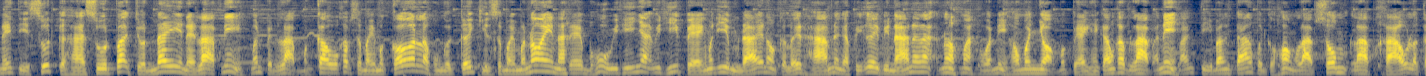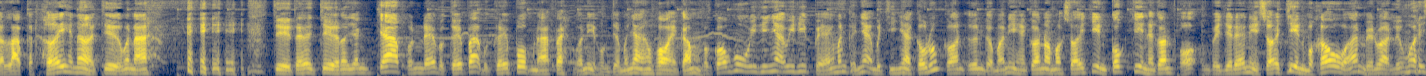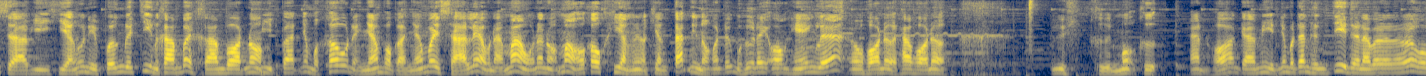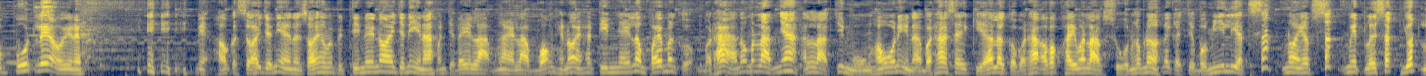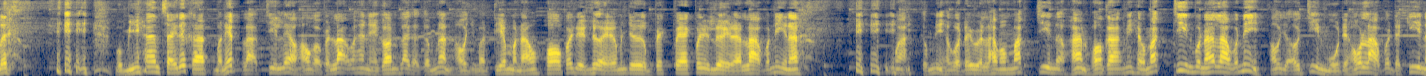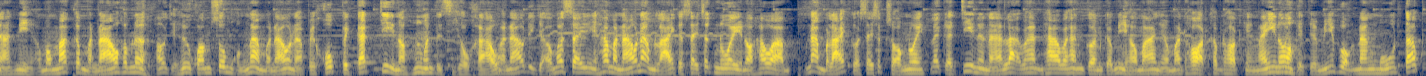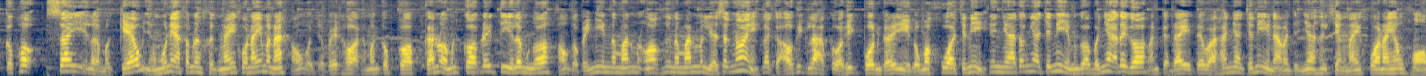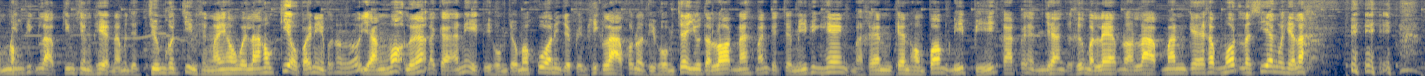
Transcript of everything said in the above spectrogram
ในตีสุดก็หาสูตรปะจนได้ในลาบนี่มันเป็นลาบมังเก่าครับสมัยมาก่อนแล้วผมก็เคยกินสมัยมาน้อยนะแต่บ่ฮู้วิธีเนี่ยวิธีแปลงมันอิ่มได้เนาะก็เลยถามเนี่ยกับพี่เอ้ยพี่หนานั่นน่ะเนาะมาวันนี้เฮามาหยอกมาแปลงให้กันครับลาบอันนี้บางตีบางตางเปิ่นก็ห้องลาบส้มลาบขาวแล้วก็ลาบกระเทยเนาะจื้อมันนะ จือแต่ละจื้อเนาะยังจ้าบคนใดบ่เคยปะบ่เคยปุ๊บนะไปวันนี้ผมจะมาย่างให้พอให้กำประกอบฮู้วิธีเนี่ยวิธีแปลงมันก็เนี่ยบ่จีเนี่ยเกาลูกก่อนอื่นก็มานี่ให้ก่อนเนาะมาซอยจีนกกจีนให้ก่อนโอ้มันเป็นจะได้นี่ซอยจีนบ่เข้าอันเป็นว่าลืมไว้สาพี่เขียงนู่นนี่เปิงเลยจีนคามใบคามบอดเนาะมีดปัดยังบ่เข้าเนี่ยย้ำพอกันย้ำไว้สาแล้วนะเมานั่นเนาะเมาเอาเข้าเคียงนี่เนาะเคียงตัดนี่เนาะมันถึงบ่ฮือได้อองแฮงแล้วเอาพอเนอะถ้าพอเนอะอุ้ยขืนเมาะคืออันพอกามีดยังบ่ทันถึงจีนเด้อนะปุ๊ดแล้วนี่นะ เนี่ยเขากับซอยจะเนี่ยนะซอยให้มันเป็นตีนน้อยๆจะนี่นะมันจะได้ลาบง่ายลาบว่องให้น้อยถ้าตีนใหญ่ล่ำไปมันก็บะท่าเนาะมันลาบเนี่ยากอันลาบจิ้นหมูของเขานี่นะบะท่าใส่เกียร์แล้วก็บะท่าเอาพักไผ่มาลาบศูนย์ครับเนาะแล้วก็จะบ่มีเลียดสักหน่อยครับสักเม็ดเลยสักยศเลยบ่มีห้ามใส่เด้อครับบัดเน็ตลาบจีนแล้วเขาก็ไปลาบไว้ให้ไหนก่อนแล้วก็กำนันเขาจะมาเตรียมมะนาวพอไปเรื่อยๆมันจะเริ่มแปลกๆไปเรื่อยๆแล้วลาบวันนี้นะ มากำนี่เขาก็ได้เวลามามักจีนแล้วฮั่นพ่อกะมีแถวมักจีนบนนะลาวันนี้เขาจะเอาจีนหมูที่เขาลาบไว้ตะกี้นะนี่เอามามักกับมะนาวครับเนอะเขาจะให้ความส้มของน้ำมะนาวนะไปคบไปกัดจีนเนาะให้มันเป็นสีขาวๆมะนาวที่จะเอามาใส่นี่ถ้ามะนาวน้ำหลายก็ใส่สักหน่วยเนาะถ้าว่าน้ำหลายก็ใส่สักสองหน่วยแล้วก็จีนน่ะนะละไว้หั่นท่าไว้หั่นก่อนกับนี่เขามาอย่ามาทอดครับทอดยังไงเนาะก็จะมีพวกนางหมูตับกระเพาะไส้แล้วมาแก้วอย่างหมูเนี่ยครับเนอะข้างในคนไหนมันนะเขาก็จะไปทอดให้มันกรอบๆกันว่ามันกรอบได้ตีแล้วมึงก็เขาก็ไปงินน้ำมันมันออกคือน้ำมันมันเหลือสักหน่อยแล้วก็เอาพริกลาบก็ว่าพริกป่นก็ได้นี่ลงมาคั่วจะนี่เนี่ยต้องเนี่ยจะนี่มันก็บ่เนี่ยได้ก็มันก็ได้แต่ว่าถ้าเนี่ยจะนี่นะมันจะเนี่ยคือเคียงในคัวในหอมเนาะกินพริกลาบกินเคียงเทศนะมันจะจึมเขาจิ้นเคียงในเฮาเวลาเขาเกี่ยวไปนี่อย่างเหมาะเลยแล้วก็อันนี้ที่ผมจะมาคั่วนี่จะเป็นพริกลาบเขาหน่อยที่ผมใจอยู่ตลอดนะมันก็จะมีพริกแห้งมะแคนแกนหอมป้อมดีปีกาดไปแหมยางก็คือมาแลบเนาะลาบมันแกครับมดละเชียงไปเห็นละ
